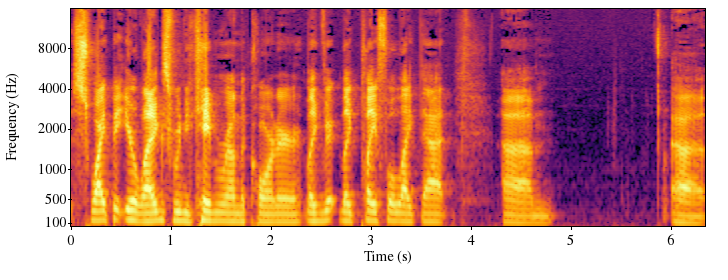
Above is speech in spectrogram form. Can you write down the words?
swipe at your legs when you came around the corner, like like playful like that. Um, uh,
